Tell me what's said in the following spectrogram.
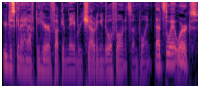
You're just gonna have to hear a fucking neighbor shouting into a phone at some point. That's the way it works.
